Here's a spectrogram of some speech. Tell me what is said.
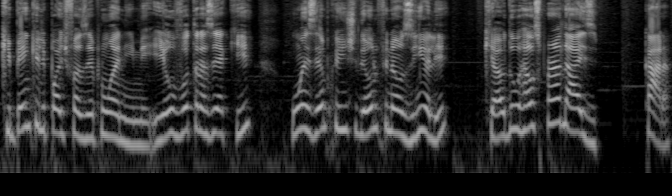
que bem que ele pode fazer pra um anime. E eu vou trazer aqui um exemplo que a gente deu no finalzinho ali, que é o do Hell's Paradise. Cara,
